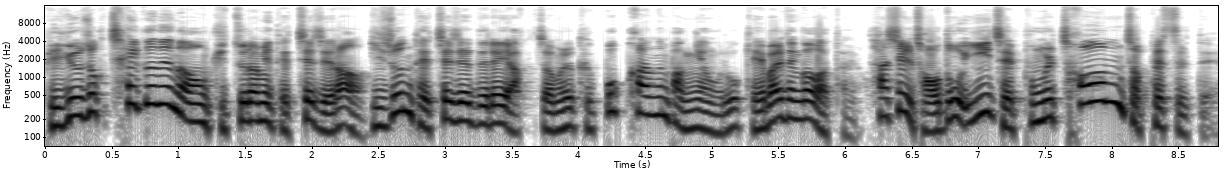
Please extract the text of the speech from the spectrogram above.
비교적 최근에 나온 귀뚜라미 대체제라 기존 대체제들의 약점을 극복하는 방향으로 개발된 것 같아요. 사실 저도 이 제품을 처음 접했을 때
